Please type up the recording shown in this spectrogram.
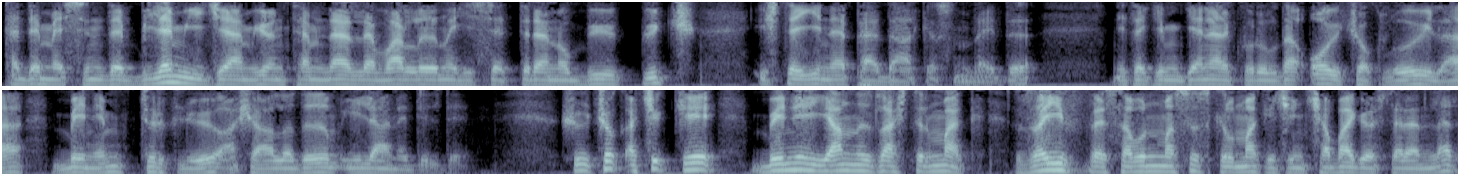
kademesinde bilemeyeceğim yöntemlerle varlığını hissettiren o büyük güç işte yine perde arkasındaydı. Nitekim genel kurulda oy çokluğuyla benim Türklüğü aşağıladığım ilan edildi. Şu çok açık ki beni yalnızlaştırmak, zayıf ve savunmasız kılmak için çaba gösterenler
